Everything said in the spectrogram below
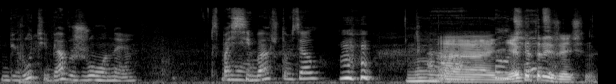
Беру тебя в жены. Спасибо, что взял. Ну, а Получается- некоторые женщины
